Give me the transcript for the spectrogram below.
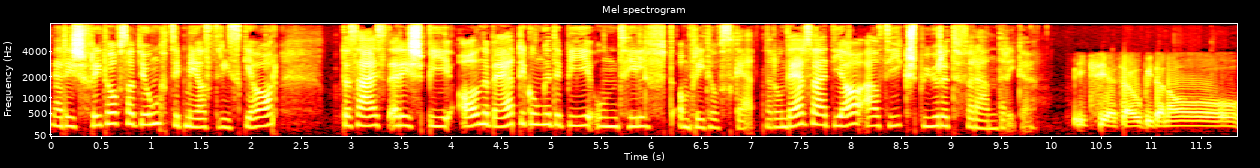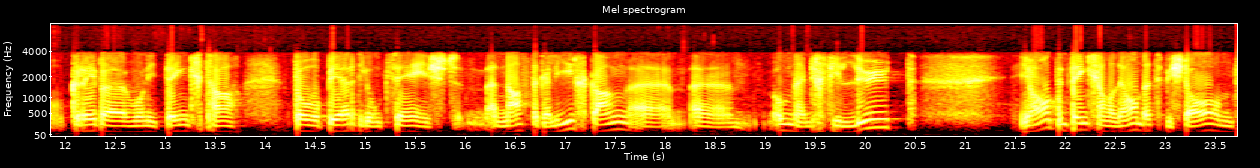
Er ist Friedhofsadjunkt seit mehr als 30 Jahren das heißt, er ist bei allen Beerdigungen dabei und hilft am Friedhofsgärtner. Und er sagt, ja, auch sie spüren Veränderungen. Ich sehe es auch bei den Gräben, wo ich gedacht habe, da, wo die Beerdigung gesehen ist, ein nasser Gleichgang, äh, äh, unheimlich viele Leute. Ja, und dann denke ich einmal, ja, und jetzt bist du da und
